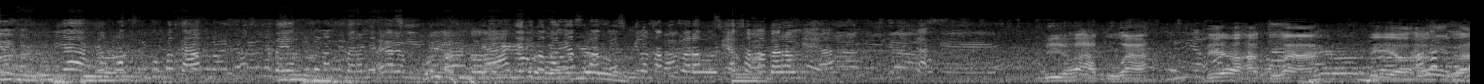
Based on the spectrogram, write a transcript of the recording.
itu. Iya, yang 100 ribu empat kan. Maksudnya bayar dulu nanti barangnya dikasih. Ya, jadi totalnya 191 200 ya sama barangnya ya. Bio Aqua. Bio Aqua. Bio Aqua.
